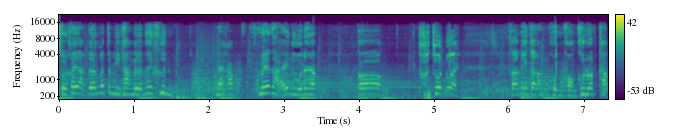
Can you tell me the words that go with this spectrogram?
ส่วนใครอยากเดินก็จะมีทางเดินให้ขึ้นนะครับ ไม่ได้ถ่ายให้ดูนะครับ ก็โทษด้วย ก็นี่กำลังขนของขึ้นรถครับ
